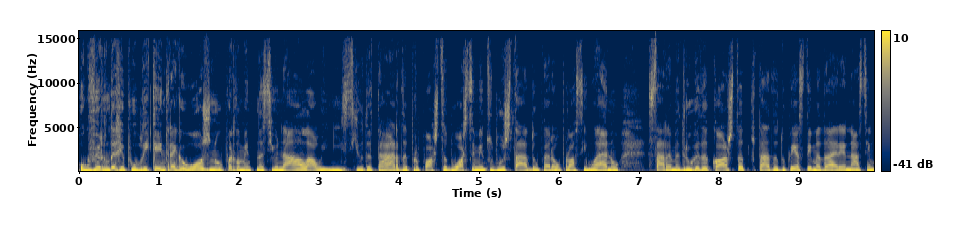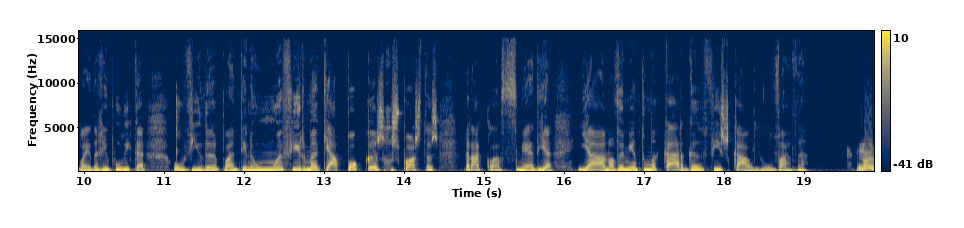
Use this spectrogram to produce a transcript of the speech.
O Governo da República entrega hoje no Parlamento Nacional, ao início da tarde, a proposta do Orçamento do Estado para o próximo ano. Sara Madruga da Costa, deputada do PSD Madeira na Assembleia da República, ouvida pela Antena 1, afirma que há pouco poucas respostas para a classe média e há novamente uma carga fiscal elevada. Nós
